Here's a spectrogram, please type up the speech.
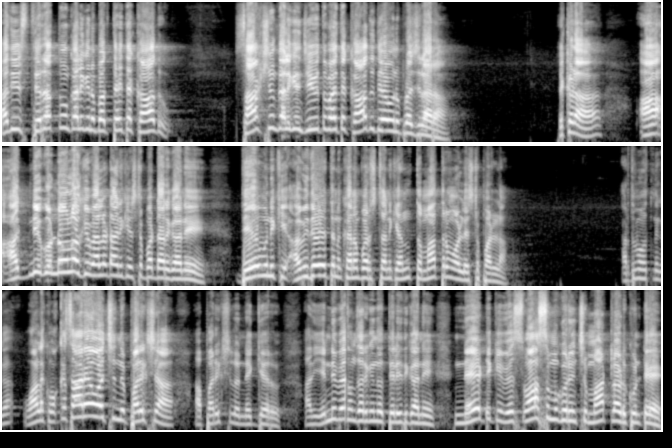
అది స్థిరత్వం కలిగిన భక్తి అయితే కాదు. సాక్ష్యం కలిగిన జీవితం అయితే కాదు దేవుని ప్రజలారా. ఇక్కడ ఆ అగ్నిగుండంలోకి వెళ్ళడానికి ఇష్టపడ్డారు కానీ దేవునికి అవిధేయతను కనబరచడానికి ఎంత మాత్రం వాళ్ళు ఇష్టపడలా. అర్థమవుతుందిగా? వాళ్ళకి ఒక్కసారే వచ్చింది పరీక్ష. ఆ పరీక్షలో నెగ్గారు. అది ఎన్ని వేతం జరిగిందో తెలియదు కానీ నేటికి విశ్వాసము గురించి మాట్లాడుకుంటే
